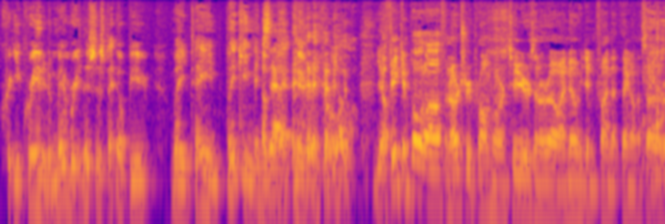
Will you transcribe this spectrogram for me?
cre- you created a memory. This is to help you maintain thinking Exactly. of that memory for a while. If he can pull it off an archery pronghorn two years in a row, I know he didn't find that thing on the side of the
